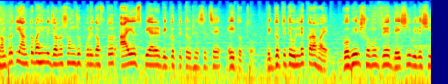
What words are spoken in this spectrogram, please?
সম্প্রতি আন্তঃবাহিনী জনসংযোগ পরিদপ্তর আইএসপিআর এর বিজ্ঞপ্তিতে উঠে এসেছে এই তথ্য। বিজ্ঞপ্তিতে উল্লেখ করা হয় গভীর সমুদ্রে দেশি বিদেশি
